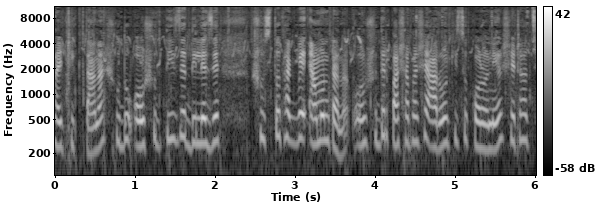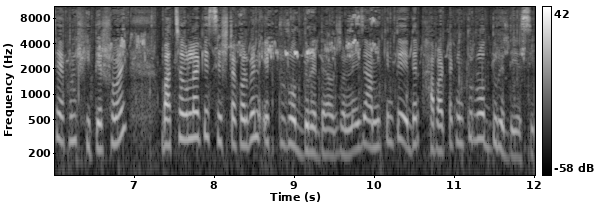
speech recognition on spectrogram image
হয় ঠিক তা না, শুধু ওষুধ দিয়ে যে দিলে যে সুস্থ থাকবে এমনটা না। ওষুধের পাশাপাশি আরও কিছু করণীয়, সেটা হচ্ছে এখন শীতের সময় বাচ্চাগুলোকে চেষ্টা করবেন একটু রোদ রোদ্দুরে দেওয়ার জন্য। এই যে আমি কিন্তু এদের খাবারটা কিন্তু রোদ রোদ্দুরে দিয়েছি।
